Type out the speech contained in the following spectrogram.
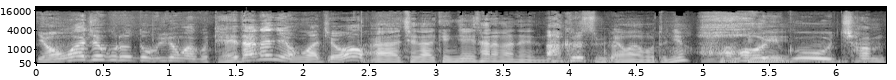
영화적으로도 훌륭하고 대단한 영화죠. 아, 제가 굉장히 사랑하는 아, 그렇습니까? 영화거든요. 아이고, 참.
